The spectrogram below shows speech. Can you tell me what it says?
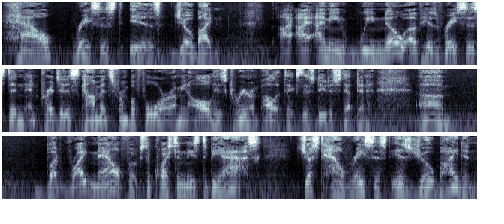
how racist is Joe Biden? I, I, I, mean, we know of his racist and, and prejudiced comments from before. I mean, all his career in politics, this dude has stepped in it. Um, but right now, folks, the question needs to be asked: Just how racist is Joe Biden?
